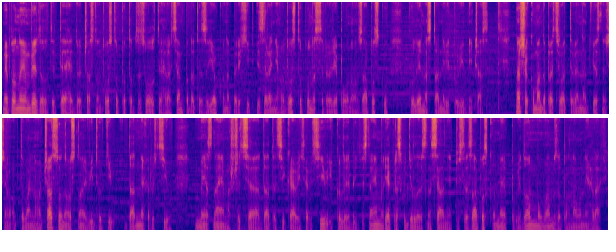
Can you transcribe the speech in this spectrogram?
Ми плануємо видалити теги довгочасного доступу та дозволити гравцям подати заявку на перехід із раннього доступу на сервери повного запуску, коли настане відповідний час. Наша команда працюватиме над визначенням оптимального часу на основі відгуків і даних гравців. Ми знаємо, що ця дата цікавить гравців, і коли ми дізнаємо, як розподілилось населення після запуску, ми повідомимо вам запланований графік.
